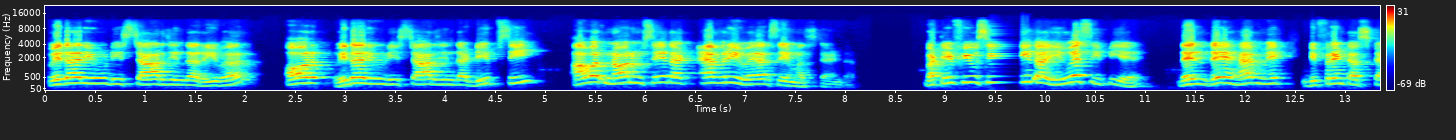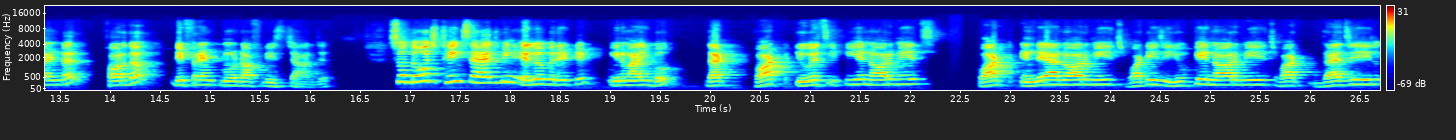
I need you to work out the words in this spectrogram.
whether you discharge in the river, or whether you discharge in the deep sea, our norms say that everywhere same standard. But if you see the US EPA, then they have make different standard for the different mode of discharge. So those things has been elaborated in my book that what US EPA norm is, what India norm is, what is UK norm is, what Brazil.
